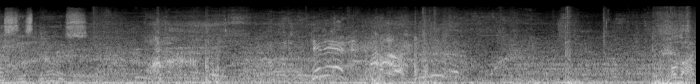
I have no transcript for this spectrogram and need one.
Lost his nose. Get in! Hold on.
